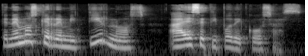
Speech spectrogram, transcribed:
Tenemos que remitirnos a ese tipo de cosas.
